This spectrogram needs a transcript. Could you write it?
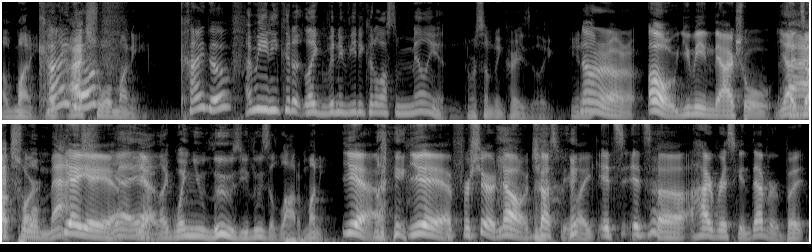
of money, Kind like of. actual money. Kind of. I mean, he could have like Vinny Vidi could have lost a million or something crazy. Like you know, No, no, no, no. Oh, you mean the actual yeah, actual match. Yeah, yeah, yeah, yeah, yeah. Like when you lose, you lose a lot of money. yeah, yeah, for sure. No, trust me. Like it's it's a high risk endeavor, but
